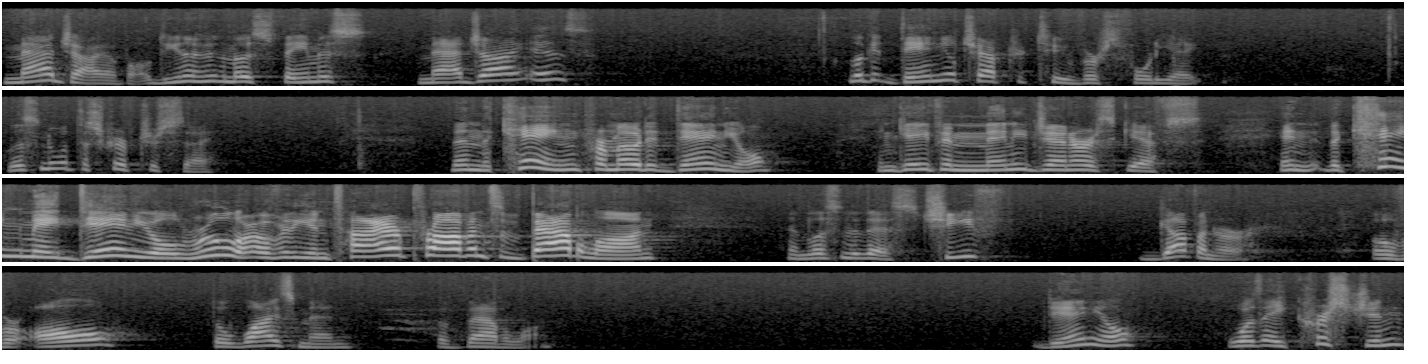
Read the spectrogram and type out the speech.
magi of all. Do you know who the most famous magi is? Look at Daniel chapter 2, verse 48. Listen to what the scriptures say. Then the king promoted Daniel and gave him many generous gifts. And the king made Daniel ruler over the entire province of Babylon. And listen to this chief governor over all the wise men of Babylon. Daniel was a Christian,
